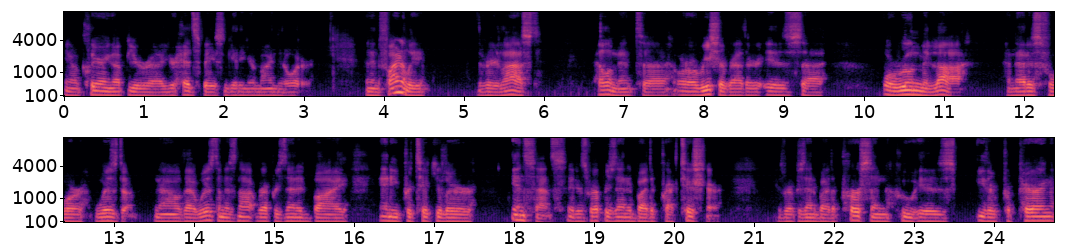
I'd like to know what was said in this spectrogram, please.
you know, clearing up your uh, your headspace and getting your mind in order. And then finally, the very last element, uh, or Orisha rather, is uh, Orunmila, and that is for wisdom. Now, that wisdom is not represented by any particular incense. It is represented by the practitioner. It is represented by the person who is either preparing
